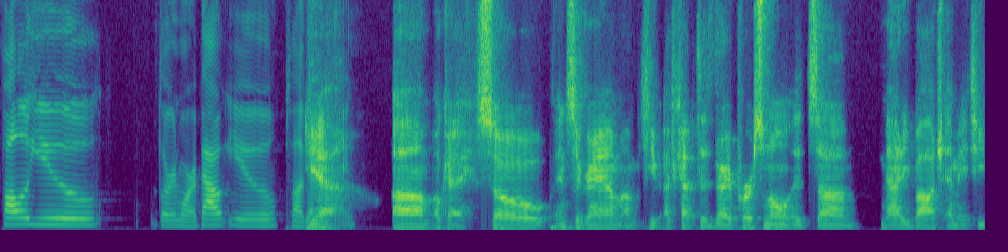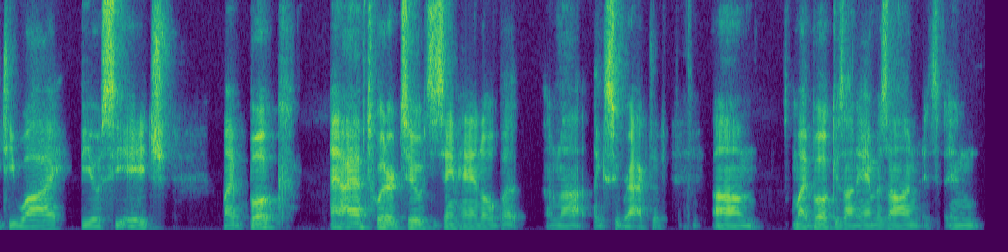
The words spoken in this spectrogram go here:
follow you, learn more about you, plug yeah. everything? Um, okay, so Instagram, I'm keep I've kept it very personal. It's um Matty Botch, M A T T Y B O C H. My book, and I have Twitter too. It's the same handle, but I'm not like super active. Um, my book is on Amazon. It's in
